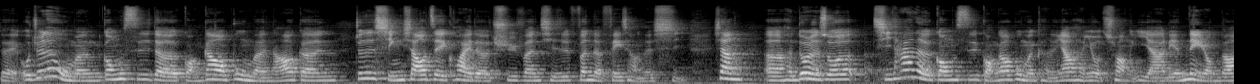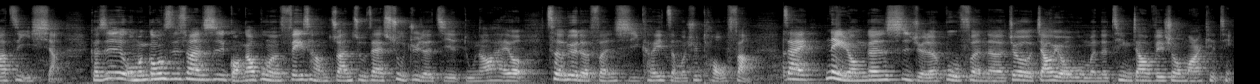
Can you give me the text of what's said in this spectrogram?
对，我觉得我们公司的广告部门，然后跟就是行销这一块的区分，其实分得非常的细。像呃，很多人说其他的公司广告部门可能要很有创意啊，连内容都要自己想。可是我们公司算是广告部门非常专注在数据的解读，然后还有策略的分析，可以怎么去投放。在内容跟视觉的部分呢，就交由我们的 team 叫 visual marketing。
